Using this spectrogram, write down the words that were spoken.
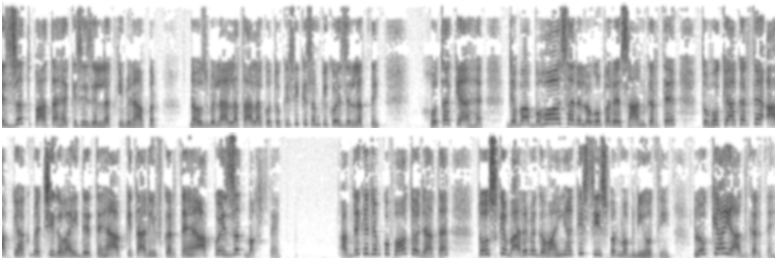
عزت پاتا ہے کسی ضلعت کی بنا پر نہ اس بلا اللہ تعالیٰ کو تو کسی قسم کی کوئی ضلعت نہیں ہوتا کیا ہے جب آپ بہت سارے لوگوں پر احسان کرتے ہیں تو وہ کیا کرتے ہیں آپ کے حق میں اچھی گواہی دیتے ہیں آپ کی تعریف کرتے ہیں آپ کو عزت بخشتے ہیں آپ دیکھیں جب کوئی فوت ہو جاتا ہے تو اس کے بارے میں گواہیاں کس چیز پر مبنی ہوتی ہیں لوگ کیا یاد کرتے ہیں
